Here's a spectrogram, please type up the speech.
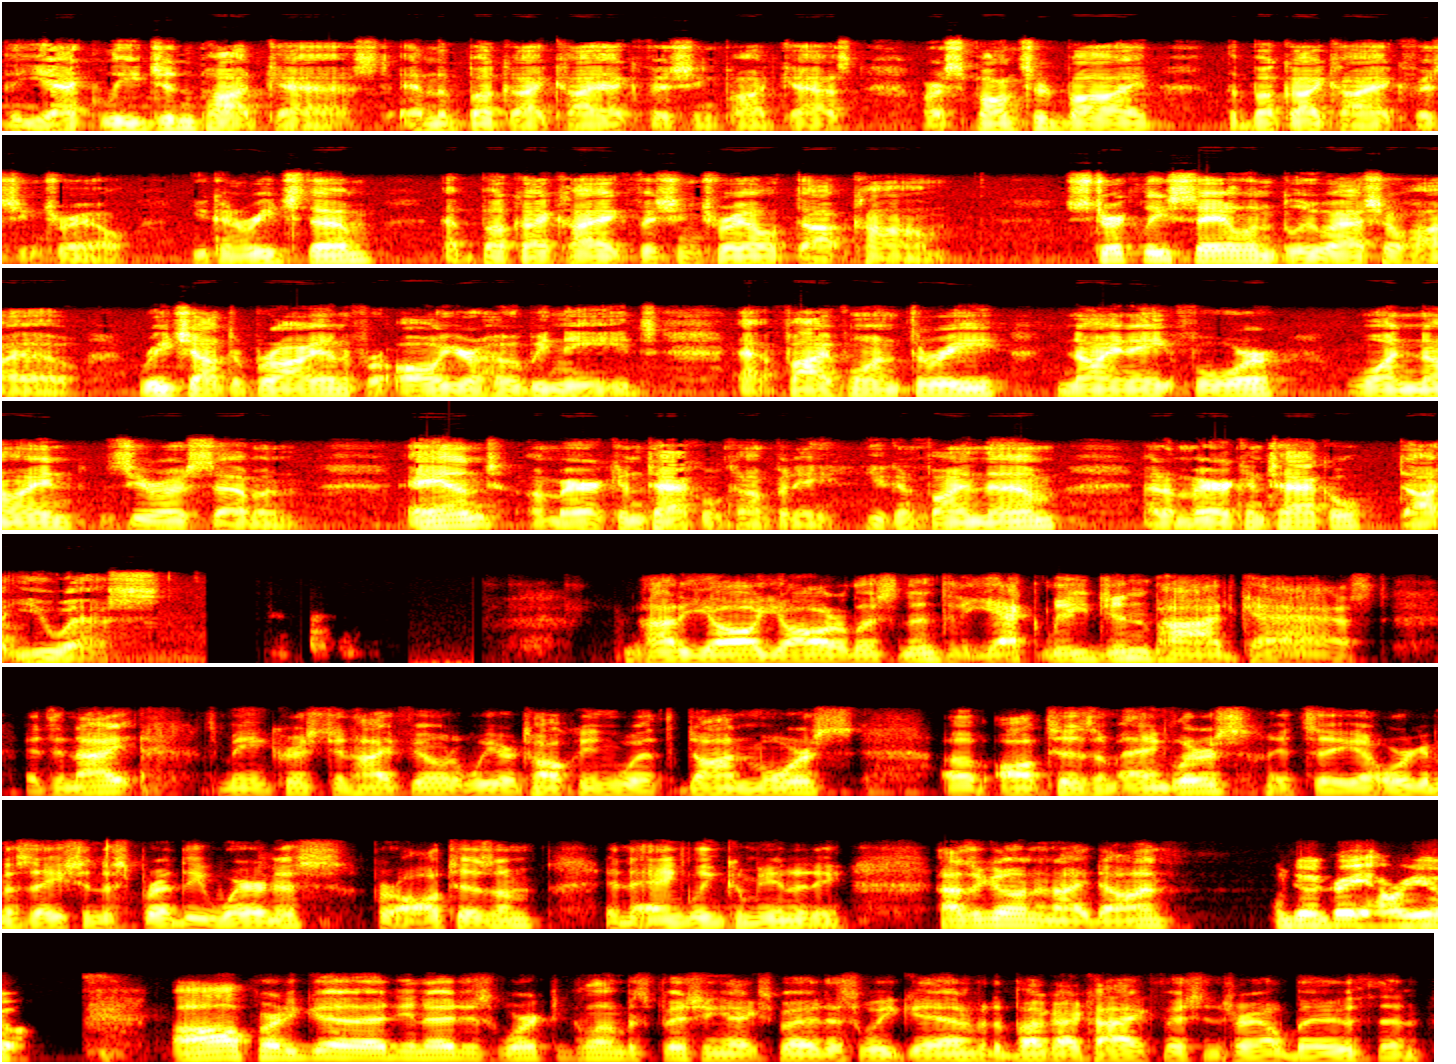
The Yak Legion podcast and the Buckeye Kayak Fishing podcast are sponsored by the Buckeye Kayak Fishing Trail. You can reach them at buckeyekayakfishingtrail.com. Strictly Sail in Blue Ash, Ohio. Reach out to Brian for all your Hobie needs at 513 984 1907. And American Tackle Company. You can find them at americantackle.us. Howdy, y'all. Y'all are listening to the Yak Legion podcast. And tonight, it's me and Christian Highfield, and we are talking with Don Morse of Autism Anglers. It's a uh, organization to spread the awareness for autism in the angling community. How's it going tonight, Don? I'm doing great. How are you? All pretty good. You know, just worked at Columbus Fishing Expo this weekend for the Buckeye Kayak Fishing Trail booth and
